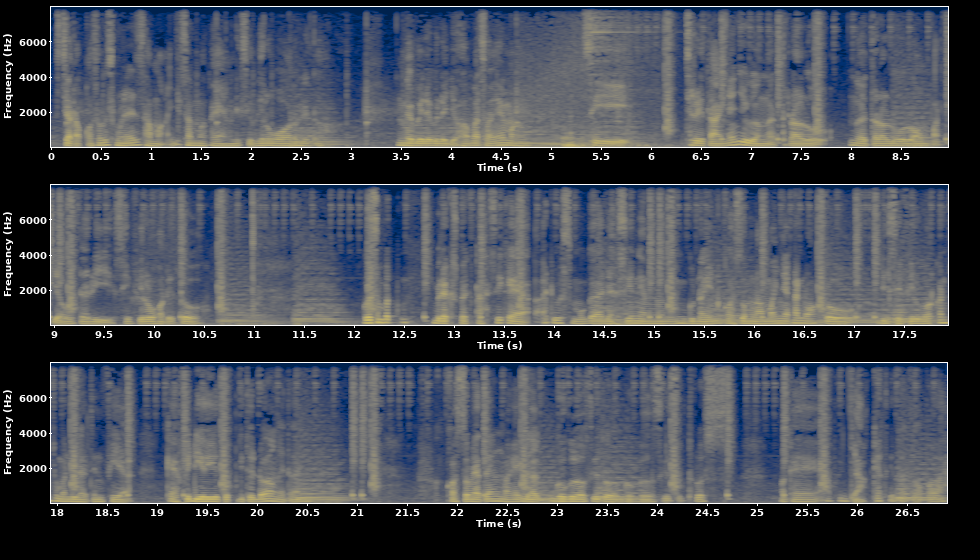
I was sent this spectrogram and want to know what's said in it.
secara kostum sebenarnya sama aja sama kayak yang di Civil War gitu. Nggak beda-beda jauh amat soalnya emang si ceritanya juga nggak terlalu nggak terlalu lompat jauh dari Civil War itu gue sempet berekspektasi kayak aduh semoga ada scene yang menggunain kostum lamanya. Kan waktu di Civil War kan cuma diliatin via kayak video YouTube gitu doang gitu kan. Kostumnya tuh yang pakai goggles gitu loh goggles gitu. Terus pakai apa jaket gitu atau apalah.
